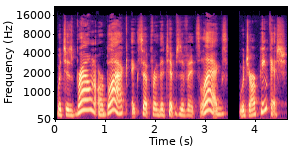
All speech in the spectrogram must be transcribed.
which is brown or black except for the tips of its legs, which are pinkish.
